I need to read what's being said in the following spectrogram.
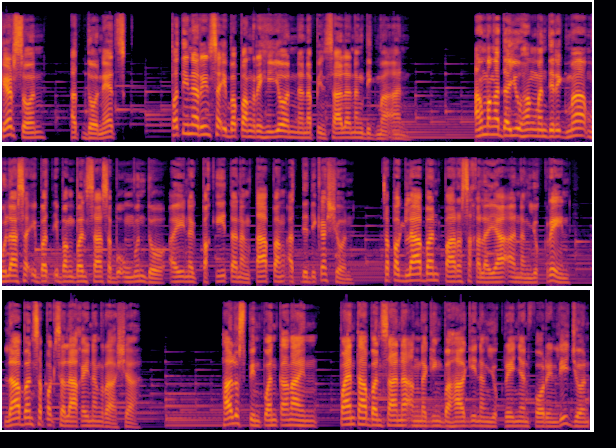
Kherson at Donetsk, pati na rin sa iba pang rehiyon na napinsala ng digmaan. Ang mga dayuhang mandirigma mula sa iba't ibang bansa sa buong mundo ay nagpakita ng tapang at dedikasyon sa paglaban para sa kalayaan ng Ukraine laban sa pagsalakay ng Russia. Halos pinpuantanahin, panta bansa na ang naging bahagi ng Ukrainian Foreign Legion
